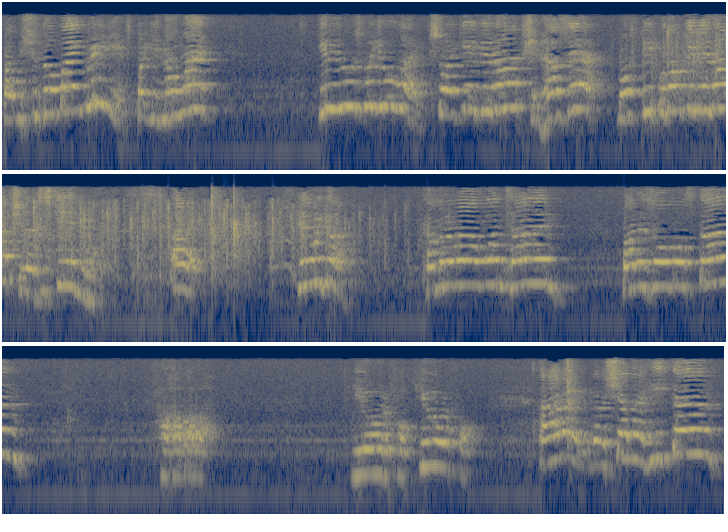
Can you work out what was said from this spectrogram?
Probably should know my ingredients, but you know what? You use what you like. So I gave you an option. How's that? Most people don't give you an option. I just gave you one. All right. Here we go. Coming around one time. Butter's almost done. Oh, beautiful, beautiful. All right, we're going to shut our heat down.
